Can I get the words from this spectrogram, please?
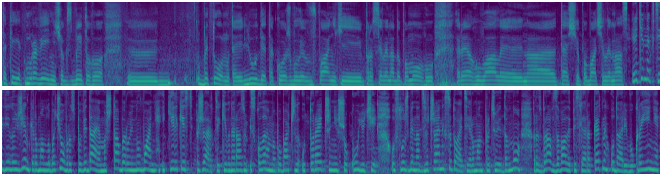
такий як муравейничок збитого е, бетону. Та й люди також були в паніці, просили на допомогу, реагували на те, що побачили нас. Рятівник вцілілої жінки Роман Лобачов розповідає масштаби руйнувань і кількість жертв, які вони разом із колегами побачили у Туреччині, шокуючі. У службі надзвичайних ситуацій Роман працює давно, розбирав завали після ракетних ударів в Україні,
